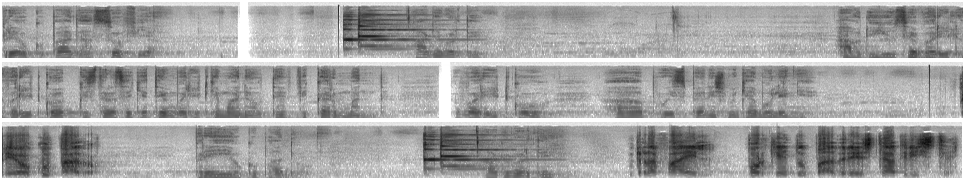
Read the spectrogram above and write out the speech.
प्रेओकुपादा सोफिया आगे बढ़ते how do you say worried worried को आप किस तरह से कहते हैं? वरीड के माने होते हैं फिक्रमंद। वरीड को आप स्पेनिश में क्या बोलेंगे? Preocupado. प्रे ओकुपादो आगे बढ़ते Rafael, ¿por qué tu padre está triste?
